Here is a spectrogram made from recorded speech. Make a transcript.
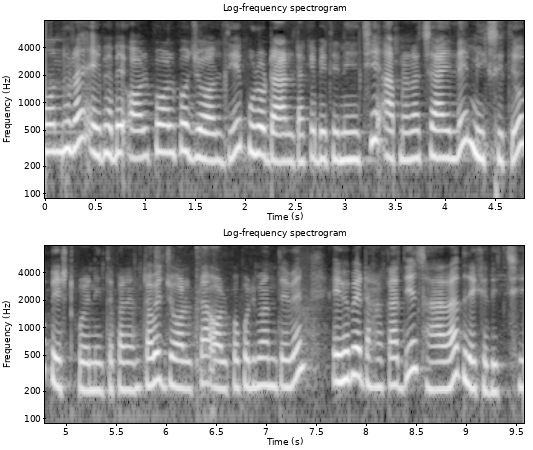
বন্ধুরা এইভাবে অল্প অল্প জল দিয়ে পুরো ডালটাকে বেটে নিয়েছি। আপনারা চাইলে মিক্সিতেও পেস্ট করে নিতে পারেন, তবে জলটা অল্প পরিমাণ দেবেন। এইভাবে ঢাকা দিয়ে সারা রাত রেখে দিচ্ছি।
